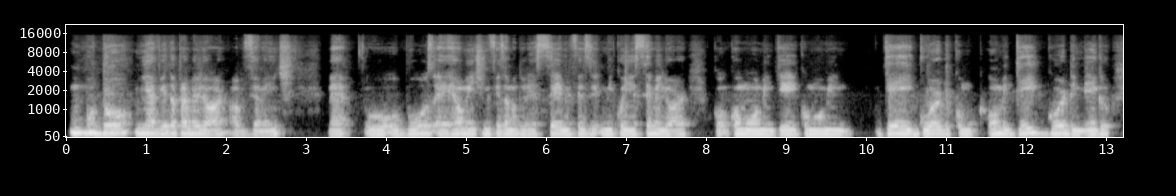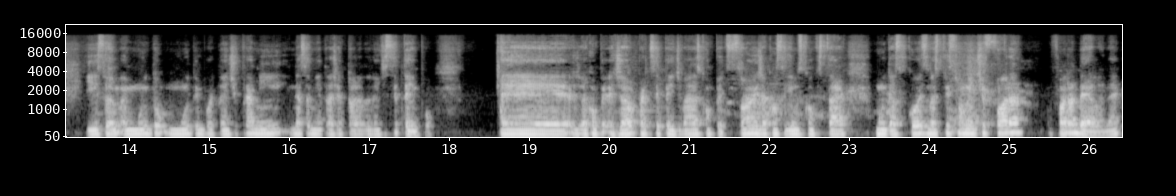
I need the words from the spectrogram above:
mudou minha vida para melhor, obviamente. Né? O, o Bulls é, realmente me fez amadurecer, me fez me conhecer melhor como, como homem gay, como homem gay gordo, como homem gay gordo e negro. E isso é, é muito, muito importante para mim nessa minha trajetória durante esse tempo. É, já, já, participei de várias competições, já conseguimos conquistar muitas coisas, mas principalmente fora, fora dela, né?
